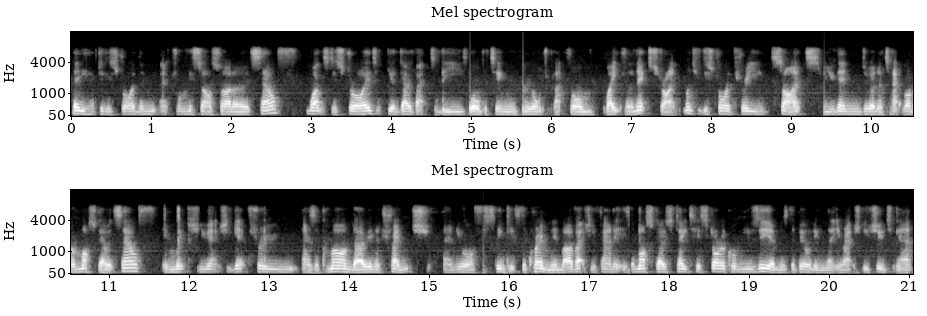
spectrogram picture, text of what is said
Then you have to destroy the actual missile silo itself. Once destroyed, you'll go back to the orbiting launch platform, wait for the next strike. Once you've destroyed three sites, you then do an attack run on Moscow itself, in which you actually get through as a commando in a trench, and you think it's the Kremlin, but I've actually found it is the Moscow State Historical Museum is the building that you're actually shooting at.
